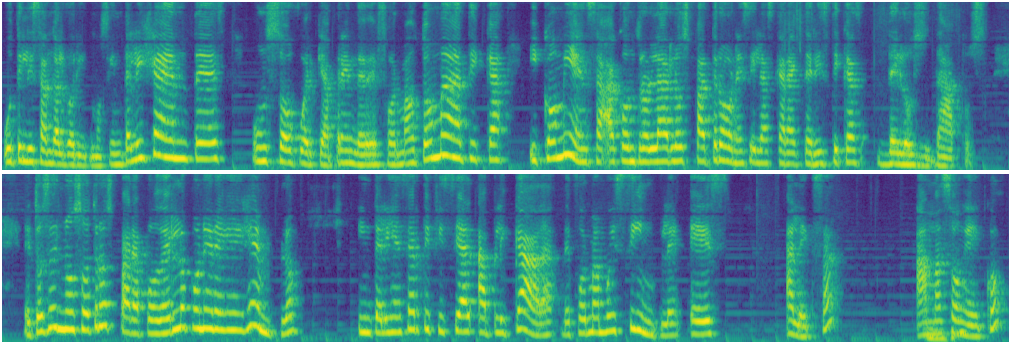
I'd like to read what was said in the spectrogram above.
utilizando algoritmos inteligentes, un software que aprende de forma automática y comienza a controlar los patrones y las características de los datos. Entonces nosotros para poderlo poner en ejemplo, inteligencia artificial aplicada de forma muy simple es Alexa, Amazon Echo,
